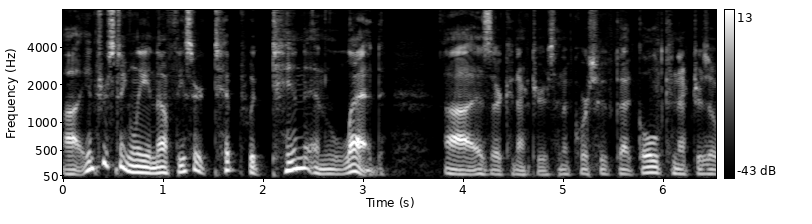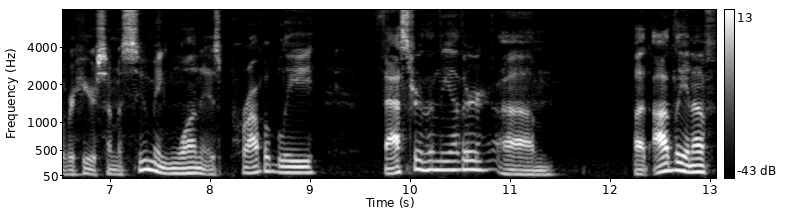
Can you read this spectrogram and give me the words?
Uh, interestingly enough, these are tipped with tin and lead uh, as their connectors. And of course, we've got gold connectors over here. So I'm assuming one is probably faster than the other. Um, but oddly enough,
